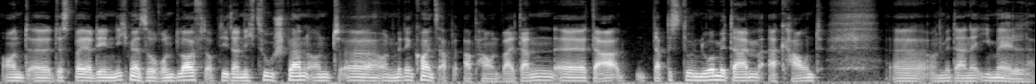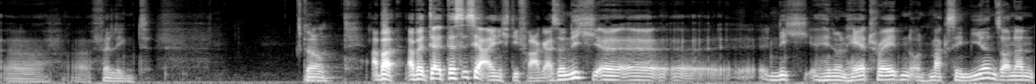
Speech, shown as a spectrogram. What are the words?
und äh, das bei denen nicht mehr so rund läuft, ob die dann nicht zusperren und, äh, und mit den Coins ab, abhauen, weil dann äh, da, da bist du nur mit deinem Account äh, und mit deiner E-Mail verlinkt. Genau. Aber, aber das ist ja eigentlich die Frage. Also nicht, äh, äh, nicht hin und her traden und maximieren, sondern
